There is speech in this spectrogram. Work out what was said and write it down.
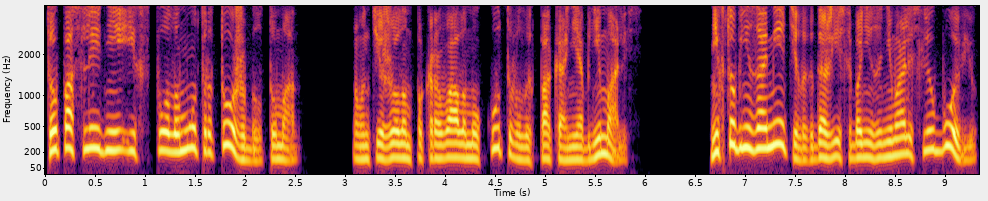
То последнее их с полом утро тоже был туман. Он тяжелым покрывалом укутывал их, пока не обнимались. Никто бы не заметил их, даже если бы они занимались любовью.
